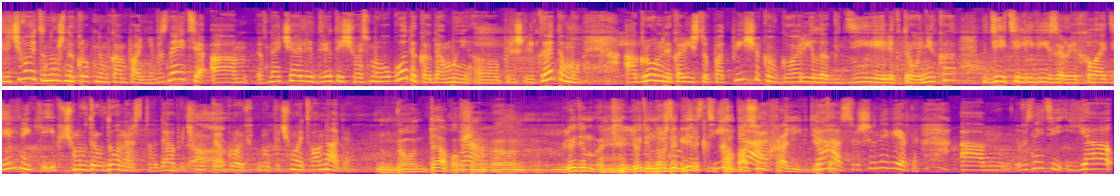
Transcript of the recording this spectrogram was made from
Для чего это нужно крупным компаниям? Вы знаете, а в начале 2008 года, когда мы э, пришли к этому, огромное количество подписчиков говорило, где электроника, где телевизоры и холодильники, и почему вдруг донорство, да, почему Да. вдруг кровь, ну почему это вам надо? Ну да, в общем, Да. эм, людям, людям нужно Людям где-то действительно- колбасу да, хранить где-то. Да, совершенно верно. Вы знаете, я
